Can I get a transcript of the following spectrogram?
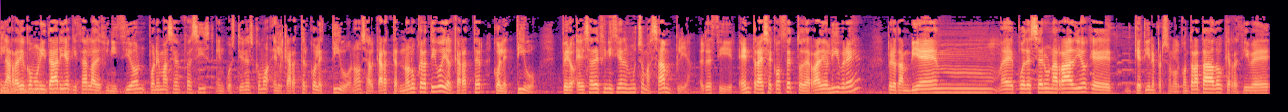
Y la radio comunitaria, quizás la definición pone más énfasis en cuestiones como el carácter colectivo, ¿no? O sea, el carácter no lucrativo y el carácter colectivo. Pero esa definición es mucho más amplia. Es decir, entra ese concepto de radio libre, pero también eh, puede ser una radio que, que, tiene personal contratado, que recibe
